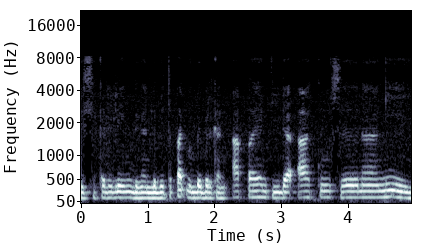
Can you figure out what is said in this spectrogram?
di sekeliling Dengan lebih tepat membebelkan apa yang tidak aku senangi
